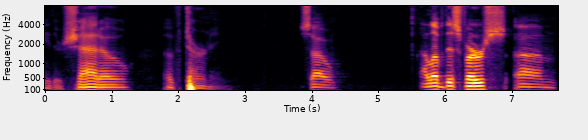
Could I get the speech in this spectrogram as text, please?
neither shadow of turning. So, I love this verse. Um,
